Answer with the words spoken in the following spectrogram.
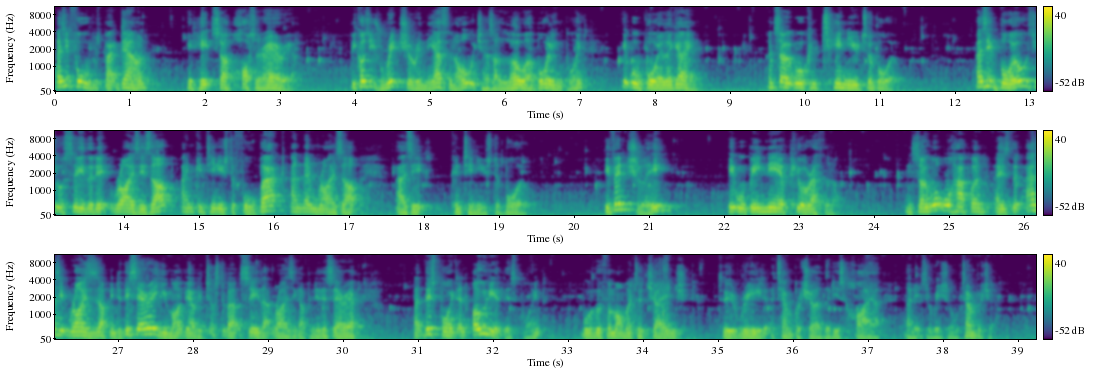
As it falls back down, it hits a hotter area. Because it's richer in the ethanol, which has a lower boiling point, it will boil again. And so it will continue to boil. As it boils, you'll see that it rises up and continues to fall back and then rise up as it continues to boil. Eventually, it will be near pure ethanol. And so what will happen is that as it rises up into this area, you might be able to just about see that rising up into this area. At this point, and only at this point, will the thermometer change to read a temperature that is higher than its original temperature.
